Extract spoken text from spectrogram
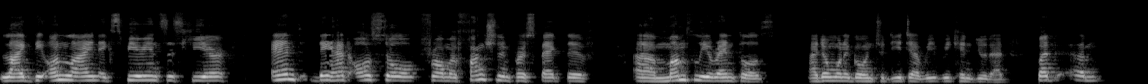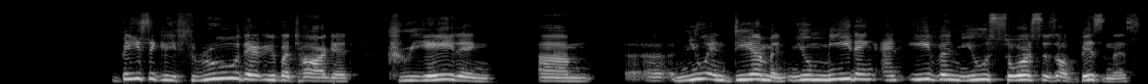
like the online experiences here. And they had also, from a functioning perspective, uh, monthly rentals. I don't want to go into detail, we, we can do that. But um, basically through their Uber target, creating um, uh, new endearment, new meeting, and even new sources of business.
